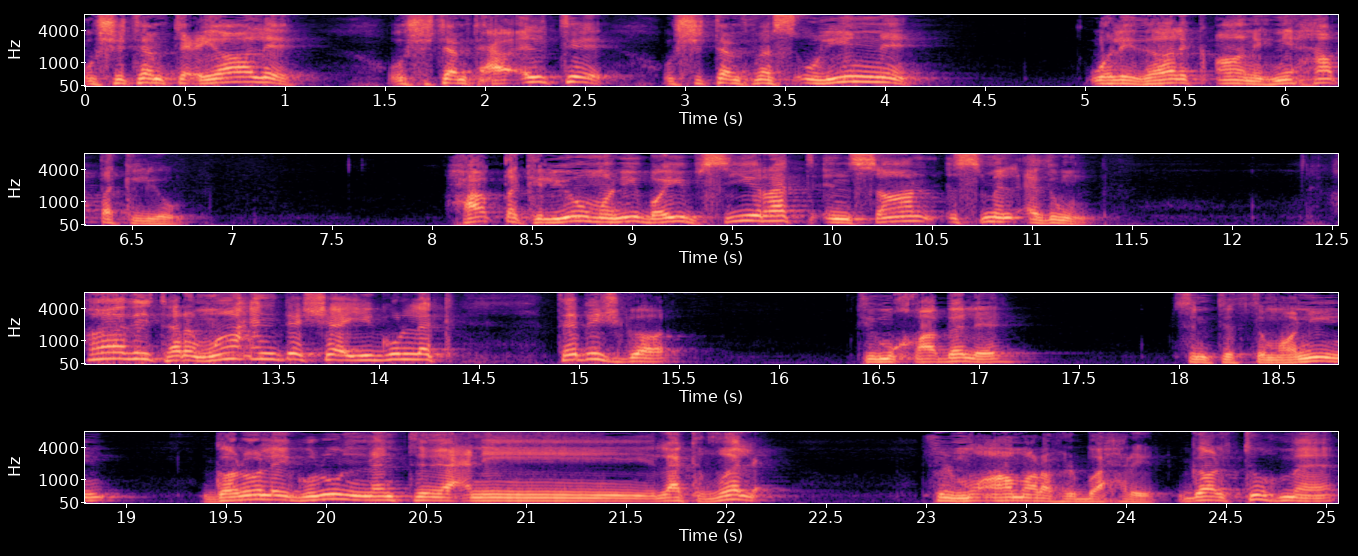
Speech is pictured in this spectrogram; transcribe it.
وشتمت عياله وشتمت عائلته وشتمت مسؤولينه. ولذلك أنا هني حاطك اليوم. حاطك اليوم هني بجيب سيرة إنسان اسمه الأذون. هذه ترى ما عنده شيء يقول لك تدري إيش قال؟ في مقابلة سنة الثمانين قالوا له يقولون إن أنت يعني لك ضلع في المؤامرة في البحرين. قال تهمة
